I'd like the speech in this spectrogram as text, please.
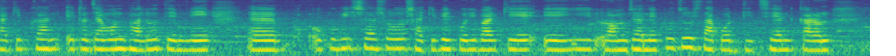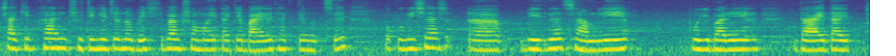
সাকিব খান। এটা যেমন ভালো, তেমনি অপু বিশ্বাস ও সাকিবের পরিবারকে এই রমজানে প্রচুর সাপোর্ট দিচ্ছেন। কারণ সাকিব খান শুটিংয়ের জন্য বেশিরভাগ সময় তাকে বাইরে থাকতে হচ্ছে। অপু বিশ্বাস বিজনেস সামলিয়ে পরিবারের দায়, দায়িত্ব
